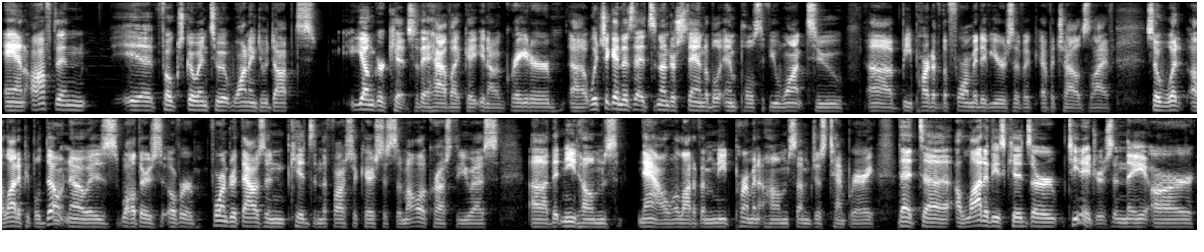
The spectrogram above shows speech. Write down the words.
and often uh, folks go into it wanting to adopt younger kids, so they have like a you know a greater, uh, which again is it's an understandable impulse if you want to uh, be part of the formative years of a, of a child's life. So what a lot of people don't know is while there's over 400,000 kids in the foster care system all across the U.S. Uh, that need homes now, a lot of them need permanent homes, some just temporary. That uh, a lot of these kids are teenagers and they are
